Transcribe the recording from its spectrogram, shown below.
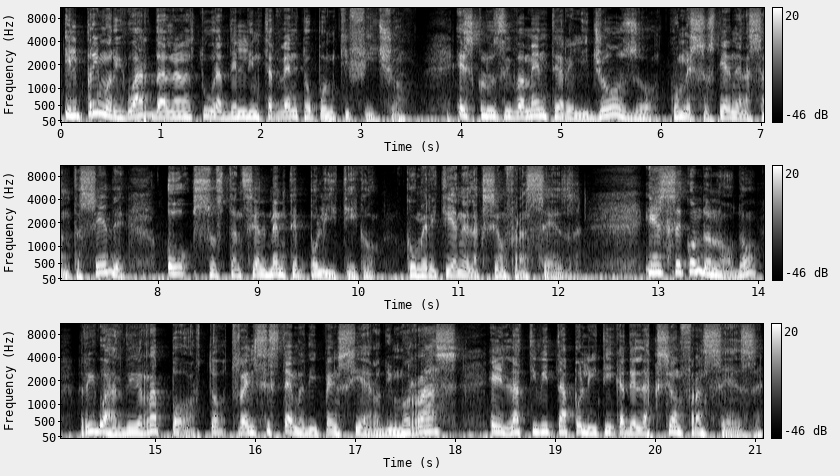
Il primo riguarda la natura dell'intervento pontificio esclusivamente religioso, come sostiene la Santa Sede, o sostanzialmente politico, come ritiene l'Action Française. Il secondo nodo riguarda il rapporto tra il sistema di pensiero di Maurras e l'attività politica dell'Action Française,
